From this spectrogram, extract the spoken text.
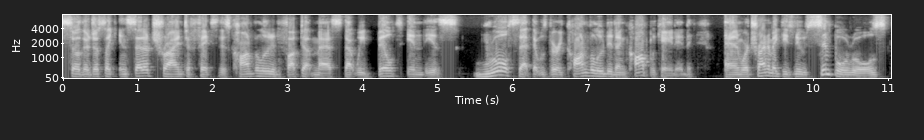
So they're just like, instead of trying to fix this convoluted, fucked up mess that we built in this rule set that was very convoluted and complicated, and we're trying to make these new simple rules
